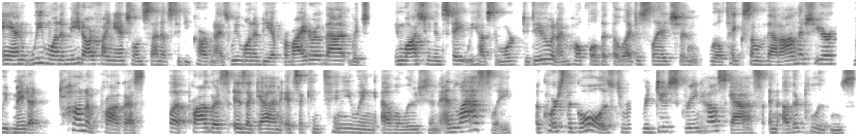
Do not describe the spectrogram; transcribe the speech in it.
And we want to meet our financial incentives to decarbonize. We want to be a provider of that, which in Washington state, we have some work to do. And I'm hopeful that the legislation will take some of that on this year. we've made a ton of progress, but progress is again, it's a continuing evolution. And lastly, of course, the goal is to re- reduce greenhouse gas and other pollutants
